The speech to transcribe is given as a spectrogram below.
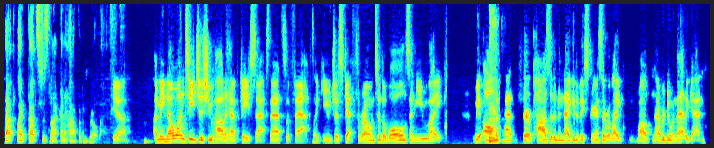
that like that's just not going to happen in real life Yeah. I mean, no one teaches you how to have gay sex. That's a fact. Like, you just get thrown to the wolves, and you, like, we all have had, I'm sure, positive and negative experience that we're like, well, never doing that again.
